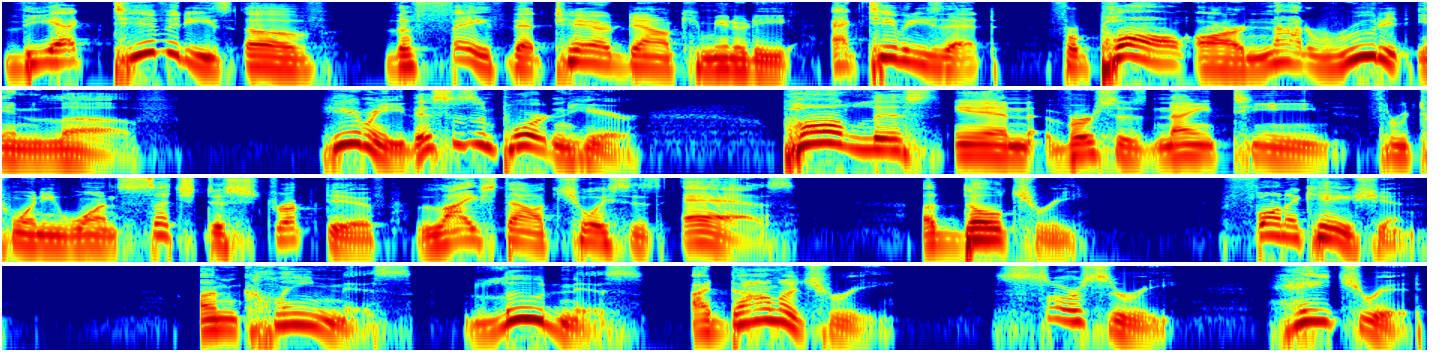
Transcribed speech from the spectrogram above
The activities of the faith that tear down community, activities that for Paul are not rooted in love. Hear me, this is important here. Paul lists in verses 19 through 21 such destructive lifestyle choices as adultery, fornication, uncleanness, lewdness, idolatry, sorcery, hatred,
